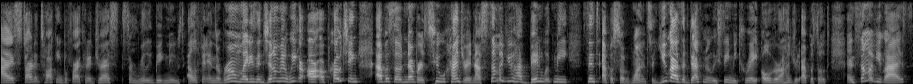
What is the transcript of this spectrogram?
I started talking before I could address some really big news. Elephant in the room, ladies and gentlemen, we are approaching episode number 200. Now, some of you have been with me since episode one, so you guys have definitely seen me create over 100 episodes. And some of you guys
